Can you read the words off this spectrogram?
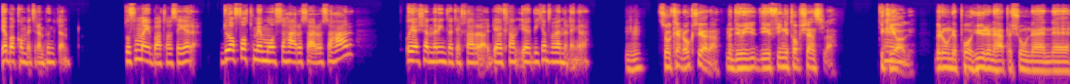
Jag bara kommit till den punkten. Då får man ju bara ta och säga det. Du har fått mig att må så här och så här och så här. Och jag känner inte att jag klarar jag, jag, Vi kan inte vara vänner längre. Mm. Så kan du också göra. Men det är ju det är ju fingertoppskänsla. Tycker Mm. jag. Beroende på hur den här personen eh,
